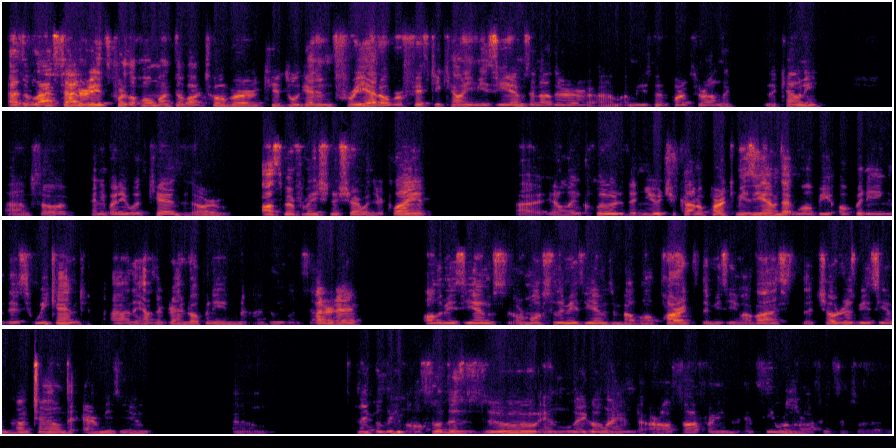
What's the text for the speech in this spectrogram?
As of last Saturday, for the whole month of October, kids will get in free at over 50 county museums and other um, amusement parks around the, the county. Um, so anybody with kids or awesome information to share with your client, uh, it'll include the new Chicano Park Museum that will be opening this weekend. Uh, they have their grand opening, I believe, on Saturday. All the museums, or most of the museums in Balboa Park, the Museum of Us, the Children's Museum downtown, the Air Museum, um, and I believe also the zoo and Legoland are also offering, and SeaWorld are offering some sort of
